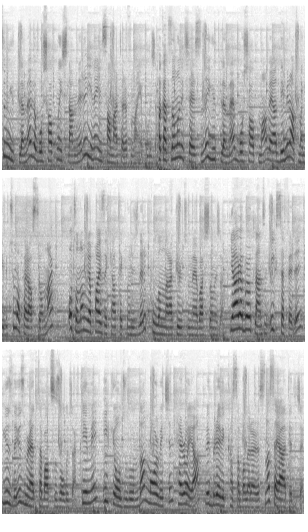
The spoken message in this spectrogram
tüm yükleme ve boşaltma işlemleri yine insanlar tarafından yapılacak. Fakat zaman içerisinde yükleme, boşaltma veya demir atma gibi tüm operasyonlar otonom yapay zeka teknolojileri kullanılarak yürütülmeye başlanacak. Yara Birkeland'in ilk seferi %100 mürettebatsız olacak. Gemi ilk yolculuğu yolculuğunda Norveç'in Heroya ve Brevik kasabaları arasında seyahat edecek.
